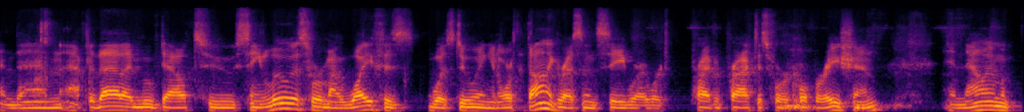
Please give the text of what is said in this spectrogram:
And then after that, I moved out to St. Louis, where my wife is was doing an orthodontic residency, where I worked private practice for a corporation. And now I'm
